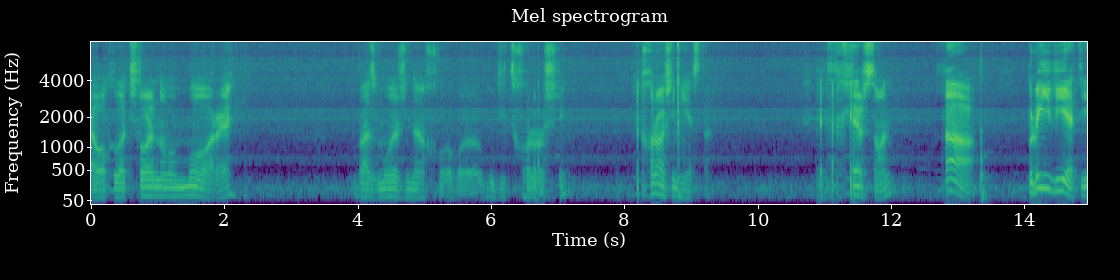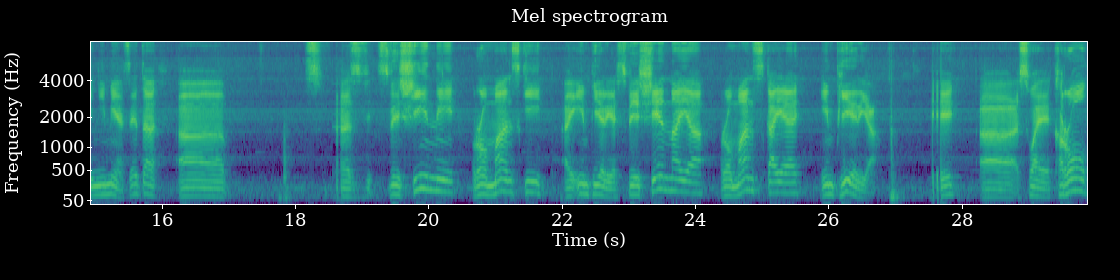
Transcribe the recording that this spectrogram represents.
Около Черного моря возможно, будет хороший. Хорошее место. Это Херсон. А, привет, и немец. Это э, св- священный романский э, империя. Священная романская империя. И а, свой король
